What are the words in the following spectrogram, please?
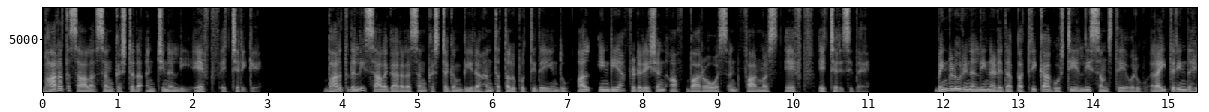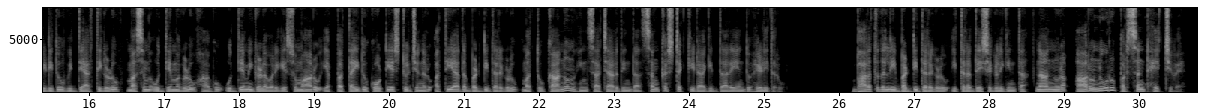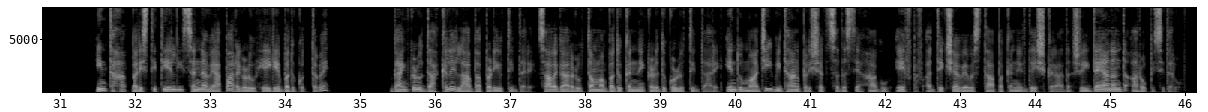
ಭಾರತ ಸಾಲ ಸಂಕಷ್ಟದ ಅಂಚಿನಲ್ಲಿ ಎಫ್ ಎಚ್ಚರಿಕೆ. ಭಾರತದಲ್ಲಿ ಸಾಲಗಾರರ ಸಂಕಷ್ಟ ಗಂಭೀರ ಹಂತ ತಲುಪುತ್ತಿದೆ ಎಂದು all India federation of borrowers and farmers F ಎಚ್ಚರಿಸಿದೆ. ಬೆಂಗಳೂರಿನಲ್ಲಿ ನಡೆದ ಪತ್ರಿಕಾಗೋಷ್ಠಿಯಲ್ಲಿ ಸಂಸ್ಥೆಯವರು ರೈತರಿಂದ ಹಿಡಿದು ವಿದ್ಯಾರ್ಥಿಗಳು, ಮಸಮ ಉದ್ಯಮಗಳು ಹಾಗೂ ಉದ್ಯಮಿಗಳವರೆಗೆ ಸುಮಾರು ಎಪ್ಪತ್ತೈದು ಕೋಟಿಯಷ್ಟು ಜನರು ಅತಿಯಾದ ಬಡ್ಡಿದರಗಳು ಮತ್ತು ಕಾನೂನು ಹಿಂಸಾಚಾರದಿಂದ ಸಂಕಷ್ಟಕ್ಕೀಡಾಗಿದ್ದಾರೆ ಎಂದು ಹೇಳಿದರು. ಭಾರತದಲ್ಲಿ ಬಡ್ಡಿದರಗಳು ಇತರ ದೇಶಗಳಿಗಿಂತ ನಾನ್ನೂರ ಆರುನೂರು ಪರ್ಸೆಂಟ್ ಹೆಚ್ಚಿವೆ. ಇಂತಹ ಪರಿಸ್ಥಿತಿಯಲ್ಲಿ ಸಣ್ಣ ವ್ಯಾಪಾರಗಳು ಹೇಗೆ ಬದುಕುತ್ತವೆ? ಬ್ಯಾಂಕ್ಗಳು ದಾಖಲೆ ಲಾಭ ಪಡೆಯುತ್ತಿದ್ದರೆ ಸಾಲಗಾರರು ತಮ್ಮ ಬದುಕನ್ನೇ ಕಳೆದುಕೊಳ್ಳುತ್ತಿದ್ದಾರೆ ಎಂದು ಮಾಜಿ ವಿಧಾನ ಪರಿಷತ್ ಸದಸ್ಯ ಹಾಗೂ ಎಫ್ ಅಧ್ಯಕ್ಷ ವ್ಯವಸ್ಥಾಪಕ ನಿರ್ದೇಶಕರಾದ ಶ್ರೀ ದಯಾನಂದ ಆರೋಪಿಸಿದರು.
